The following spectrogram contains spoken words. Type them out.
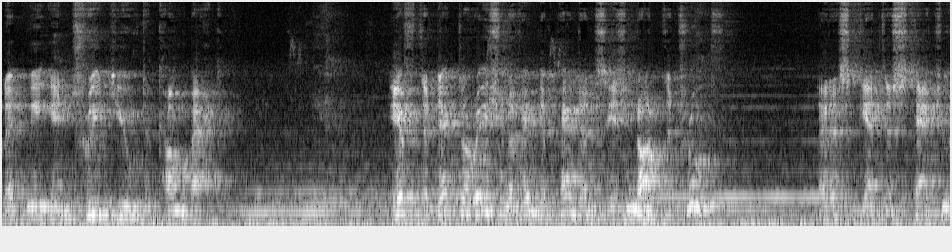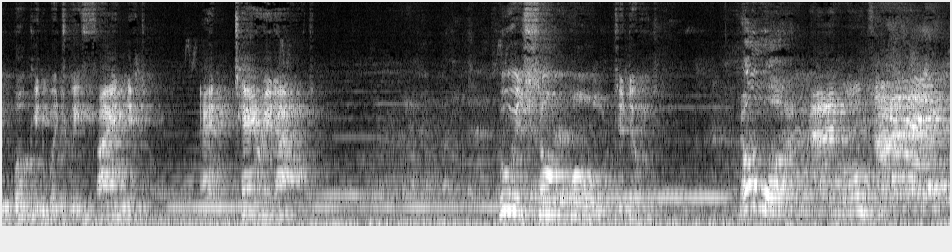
let me entreat you to come back. If the Declaration of Independence is not the truth, let us get the statute book in which we find it and tear it out. Who is so bold to do it? No one. I won't. I.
